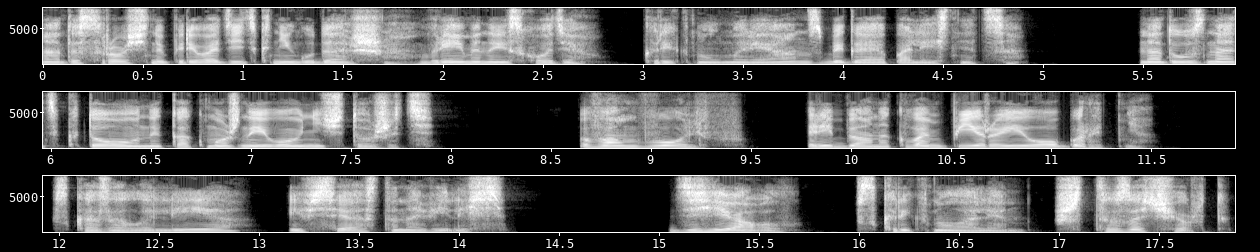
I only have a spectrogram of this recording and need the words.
Надо срочно переводить книгу дальше. Время на исходе, — крикнул Мариан, сбегая по лестнице. «Надо узнать, кто он и как можно его уничтожить». «Вам Вольф, ребенок вампира и оборотня», — сказала Лия, и все остановились. «Дьявол!» — вскрикнул Ален. «Что за чёрт?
